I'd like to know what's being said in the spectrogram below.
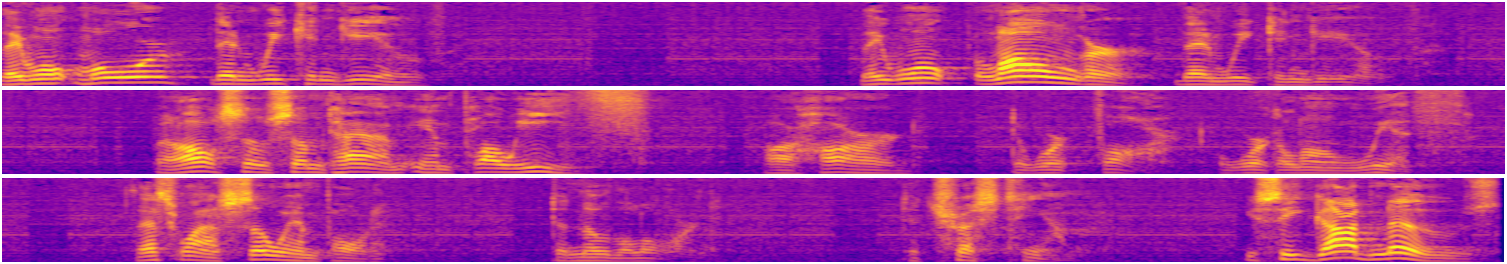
They want more than we can give. They want longer than we can give. But also, sometimes employees are hard to work for or work along with. That's why it's so important to know the Lord, to trust Him. You see, God knows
